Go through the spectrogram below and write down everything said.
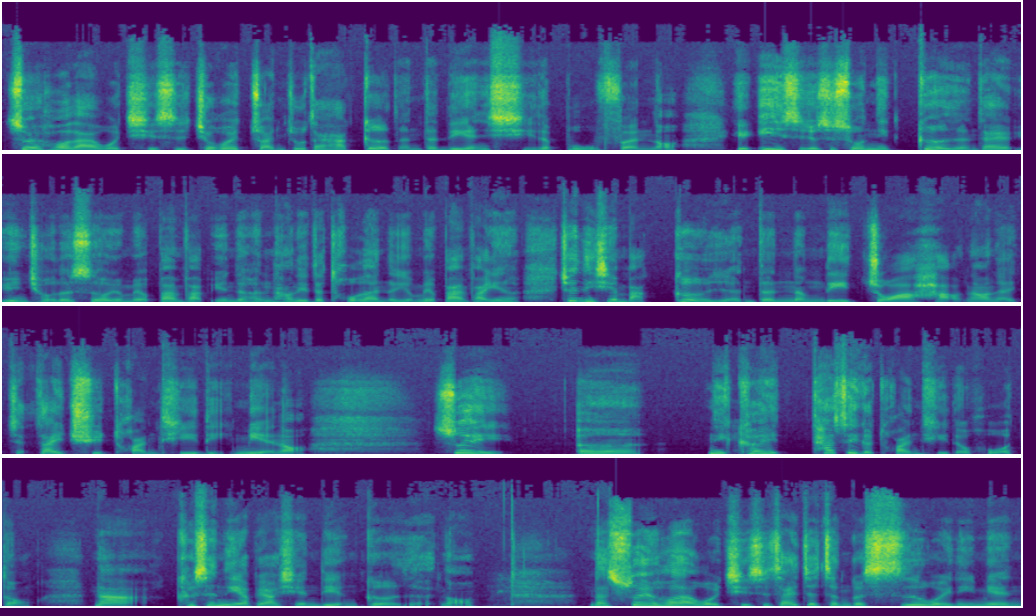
所以后来我其实就会专注在他个人的练习的部分哦，也意思就是说，你个人在运球的时候有没有办法运得很好？你的投篮的有没有办法运？就你先把个人的能力抓好，然后来再去团体里面哦。所以呃，你可以，它是一个团体的活动，那可是你要不要先练个人哦？那所以后来我其实在这整个思维里面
